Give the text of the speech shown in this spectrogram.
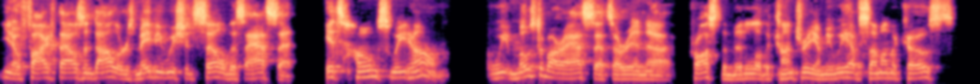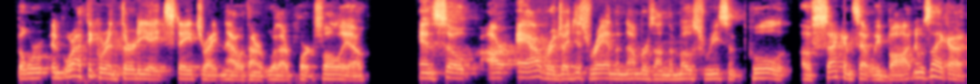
you know, $5,000. Maybe we should sell this asset. It's home sweet home. We, most of our assets are in uh, across the middle of the country. I mean, we have some on the coasts, but we're, we're, I think we're in 38 states right now with our, with our portfolio. And so our average, I just ran the numbers on the most recent pool of seconds that we bought, and it was like a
